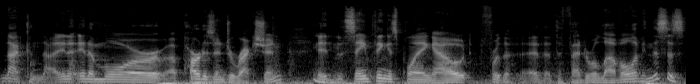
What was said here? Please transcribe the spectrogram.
not in a, in a more uh, partisan direction. It, the same thing is playing out for the at the federal level. I mean, this is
